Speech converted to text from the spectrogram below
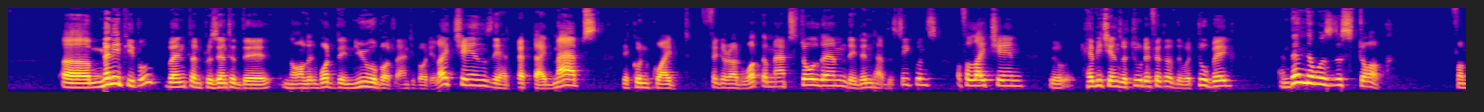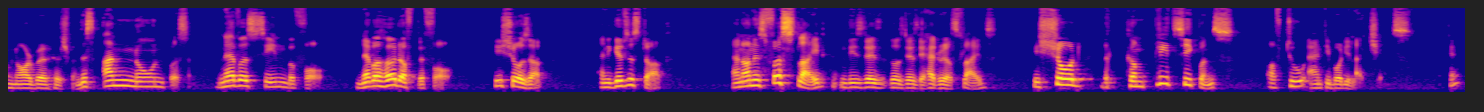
uh, many people went and presented their knowledge, what they knew about antibody light chains. They had peptide maps. They couldn't quite figure out what the maps told them. They didn't have the sequence of a light chain. The heavy chains were too difficult. They were too big. And then there was this talk from Norbert Hilschmann, this unknown person, never seen before never heard of before. He shows up and he gives his talk. And on his first slide, these days, those days they had real slides, he showed the complete sequence of two antibody light chains. Okay?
